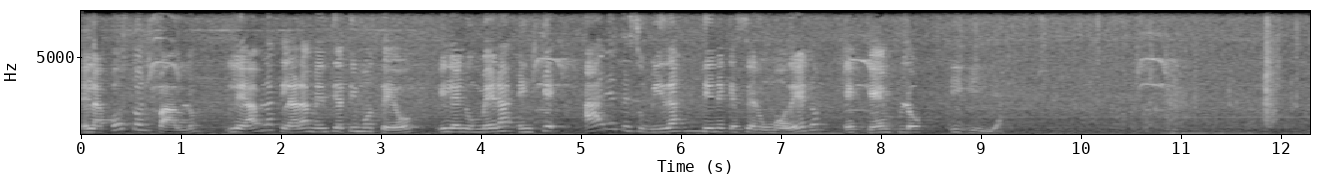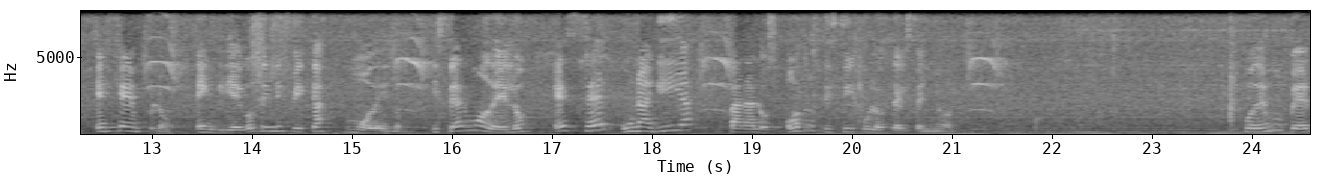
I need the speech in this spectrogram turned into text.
El apóstol Pablo le habla claramente a Timoteo y le enumera en qué áreas de su vida tiene que ser un modelo, ejemplo y guía. Ejemplo en griego significa modelo y ser modelo es ser una guía para los otros discípulos del Señor podemos ver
